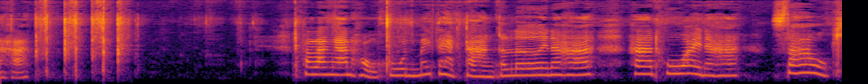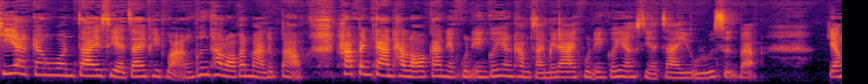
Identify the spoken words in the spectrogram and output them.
นะคะพลังงานของคุณไม่แตกต่างกันเลยนะคะห้าถ้วยนะคะ เศร้าเครียดกังวลใจเสียใจผิดหวังเพิ่งทะเลาะกันมาหรือเปล่า ถ้าเป็นการทะเลาะกันเนี่ยคุณเองก็ยังทำใจไม่ได้ คุณเองก็ยังเสียใจอยู่รู้สึกแบบ ยัง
